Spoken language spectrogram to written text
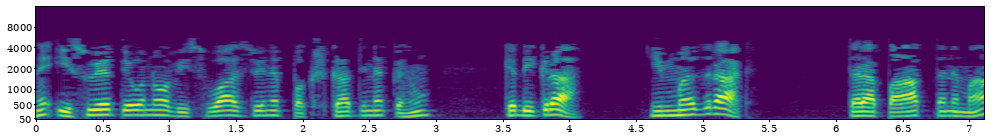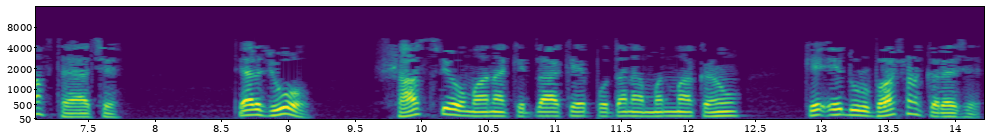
ને ઈસુએ તેઓનો વિશ્વાસ જોઈને પક્ષઘાતીને કહ્યું કે, દીકરા, હિંમત રાખ. તારા પાપ તને માફ થયા છે. ત્યારે જુઓ શાસ્ત્રીઓમાંના કેટલાકે પોતાના મનમાં કહ્યું કે એ દુર્ભાષણ કરે છે.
